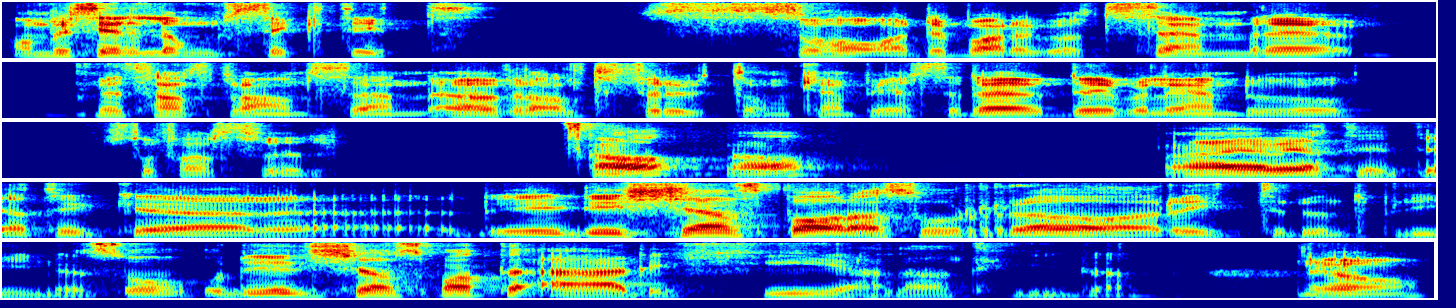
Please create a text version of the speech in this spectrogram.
om vi ser det långsiktigt så har det bara gått sämre med transparensen överallt förutom Campese. Det, det är väl ändå stå fast vid. Ja, ja. Nej, jag vet inte. Jag tycker det, det känns bara så rörigt runt Brynäs och, och, det känns som att det är det hela tiden. Ja.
